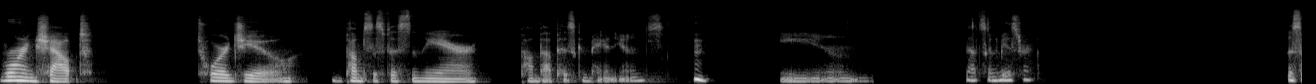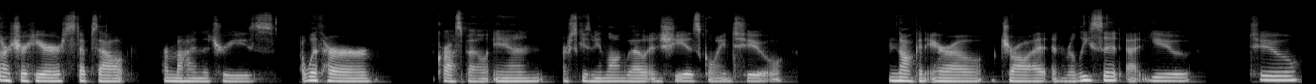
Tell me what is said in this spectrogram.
roaring shout towards you, pumps his fist in the air, pump up his companions. Hmm. And that's going to be his turn. This archer here steps out from behind the trees with her crossbow and, or excuse me, longbow, and she is going to knock an arrow, draw it, and release it at you two.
